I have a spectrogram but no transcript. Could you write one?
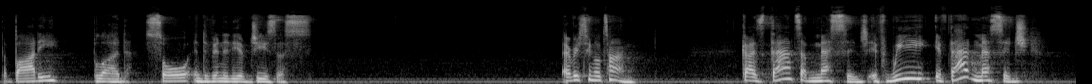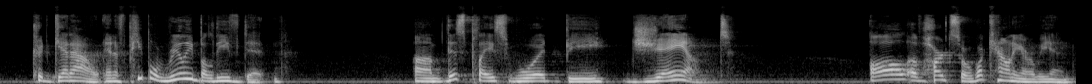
the body, blood, soul, and divinity of Jesus. Every single time. Guys, that's a message. If we if that message could get out and if people really believed it, um, this place would be jammed. All of Hartshorne, what county are we in?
